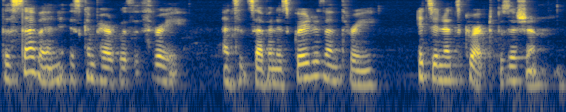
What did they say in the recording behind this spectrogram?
The 7 is compared with the 3, and since 7 is greater than 3, it's in its correct position.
